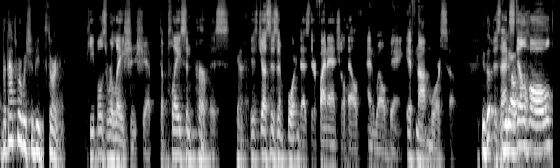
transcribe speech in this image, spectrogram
But that's where we should be starting. People's relationship to place and purpose yeah. is just as important as their financial health and well being, if not more so. Does that you know, still hold?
